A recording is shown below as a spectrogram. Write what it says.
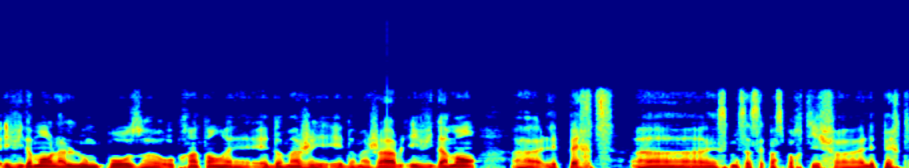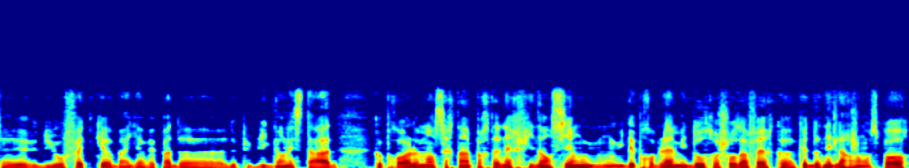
évidemment, la longue pause au printemps est, est dommage et, et dommageable. Évidemment, les pertes euh, mais ça c'est pas sportif. Euh, les pertes euh, dues au fait que bah il y avait pas de, de, public dans les stades, que probablement certains partenaires financiers ont, eu des problèmes et d'autres choses à faire que, que de donner de l'argent au sport,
